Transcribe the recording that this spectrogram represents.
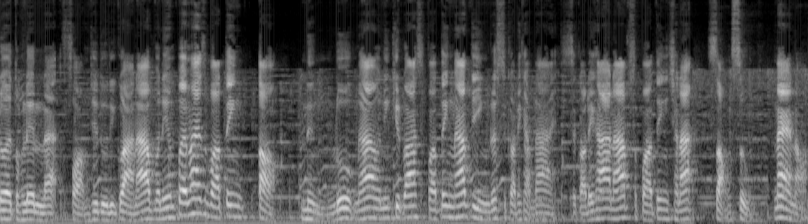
โดยตัวเล่นและฟอร์มที่ดูดีกว่านะครับวันนี้ผมเปิดให้สปอร์ติ้งต่อ 1 ลูกนะวันนี้คิดว่าสปอร์ติ้งนะครับจะยิงด้วยสกอร์ที่ขับได้ สกอร์ที่ค่านะครับสปอร์ติ้งชนะ2-0แน่นอน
